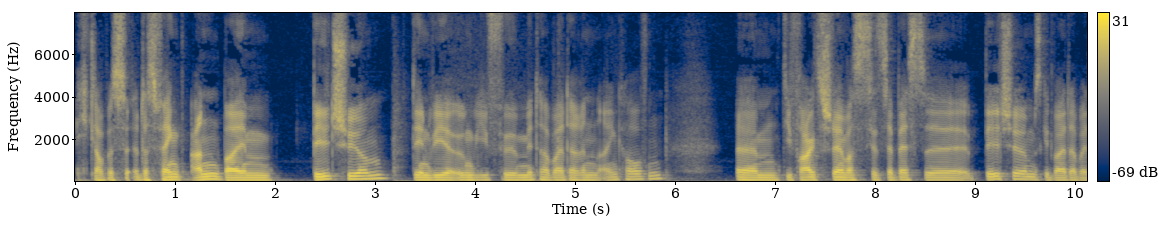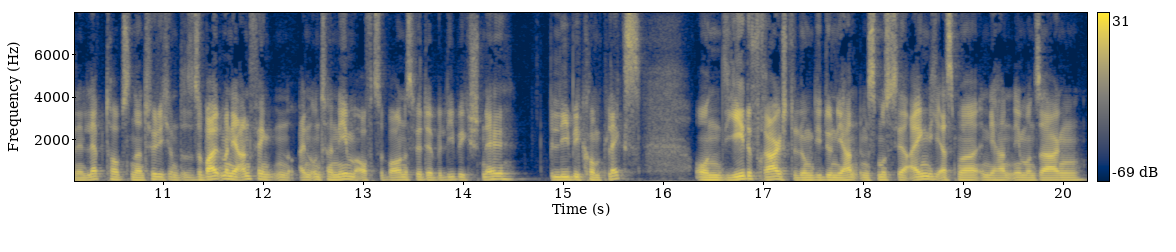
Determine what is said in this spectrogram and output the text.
Ich glaube, das fängt an beim Bildschirm, den wir irgendwie für Mitarbeiterinnen einkaufen. Ähm, die Frage zu stellen, was ist jetzt der beste Bildschirm? Es geht weiter bei den Laptops natürlich. Und sobald man ja anfängt, ein, Unternehmen aufzubauen, es wird ja beliebig schnell, beliebig komplex. Und jede Fragestellung, die du in die Hand nimmst, musst du ja eigentlich erstmal in die Hand nehmen und sagen,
